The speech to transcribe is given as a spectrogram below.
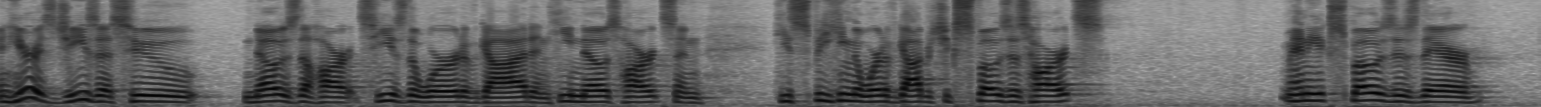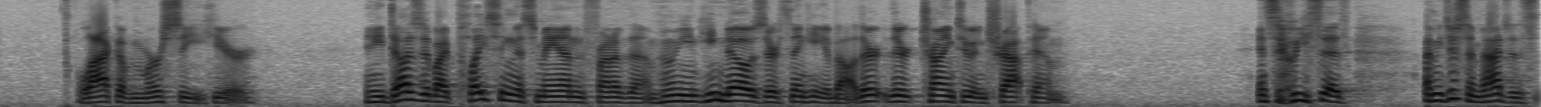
And here is Jesus who knows the hearts. He's the word of God and he knows hearts and he's speaking the word of God which exposes hearts. And he exposes their lack of mercy here. And he does it by placing this man in front of them, who he, he knows they're thinking about. They're, they're trying to entrap him. And so he says, I mean, just imagine this.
